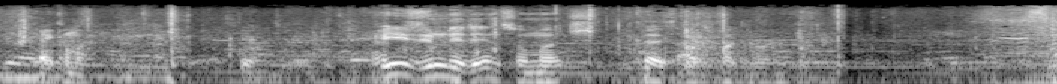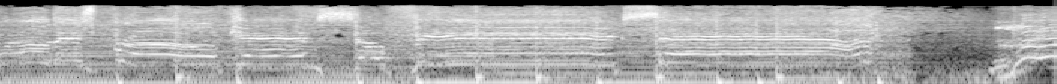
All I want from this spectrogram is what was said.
Hey, come on. Here. Why you zoomed it in so much? Because I was fucking around. This world is broken, so fix it.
